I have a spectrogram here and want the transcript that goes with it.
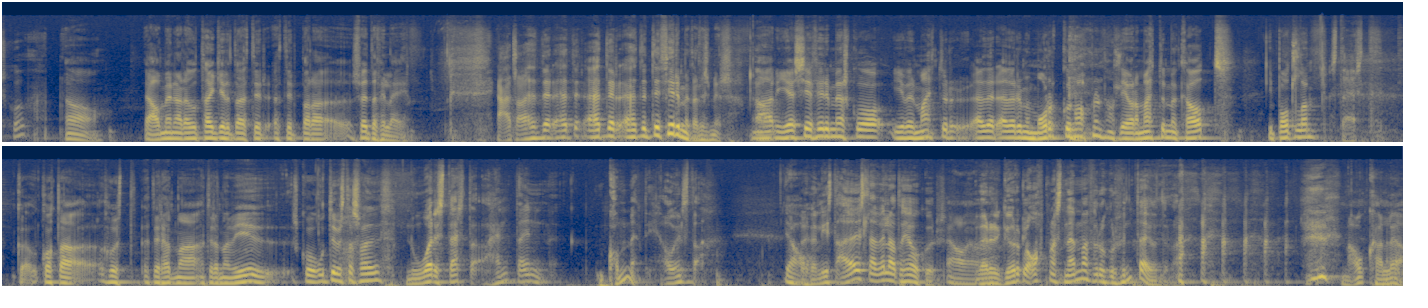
sko. Já, já, meinar að þú tækir þetta eftir, eftir bara sveitafélagi. Já, þetta er, þetta er, þetta er, þetta er til fyrirmyndar fyrst mér. Það er, ég sé fyrir mér sko, ég verð mættur, ef þeir, eru með morgunopnun, þá ætlum ég að vera mættur með kátt í bollan. Stert. Gott að, þú veist, þetta er hérna, þetta er hérna við, sko, útivistasvæðið. Nú er ég stert að henda inn kommenti á Insta. Já. Það er líst aðeinslega vel á þetta hjá okkur. Verður ekki örgulega að opna snemma fyrir okkur hundægjunduna. Nákvæmlega.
